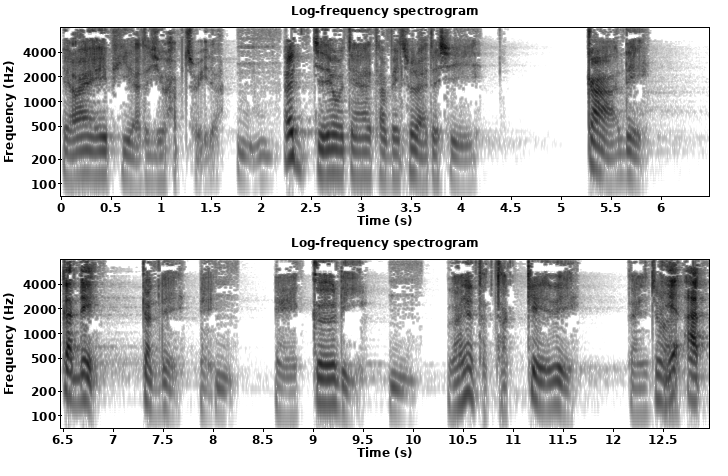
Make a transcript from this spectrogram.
L I A P 啦，都是合嘴啦，嗯嗯，诶，一个我等下读不出来，的是咖喱，咖喱，咖喱，诶，诶，咖喱，嗯。我现在读读咖喱，但是就啊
